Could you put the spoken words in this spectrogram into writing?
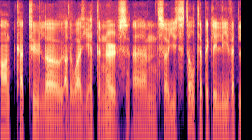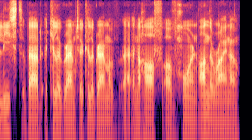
can't cut too low, otherwise you hit the nerves. Um, so you still typically leave at least about a kilogram to a kilogram of, uh, and a half of horn on the rhino.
